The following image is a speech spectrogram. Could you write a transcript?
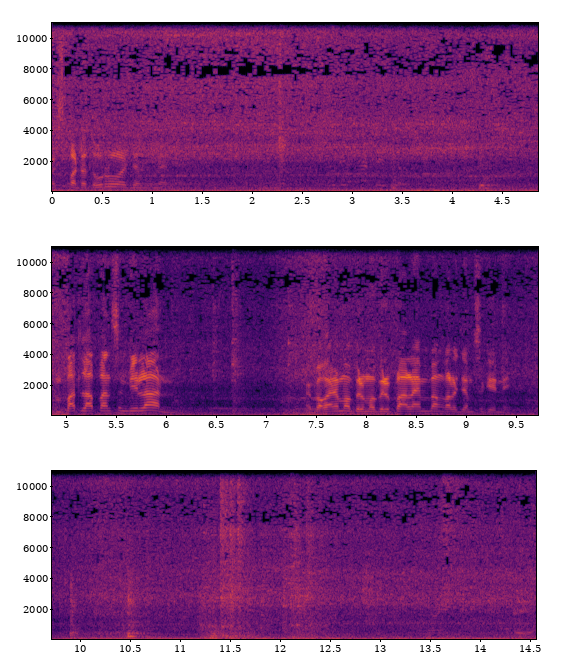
Wes pada turu aja sebenarnya 489 ya, pokoknya mobil-mobil Palembang kalau jam segini. Iya.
